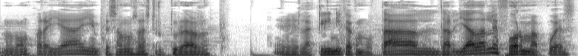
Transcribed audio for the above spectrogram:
nos vamos para allá? Y empezamos a estructurar eh, la clínica como tal, dar, ya darle forma, pues.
